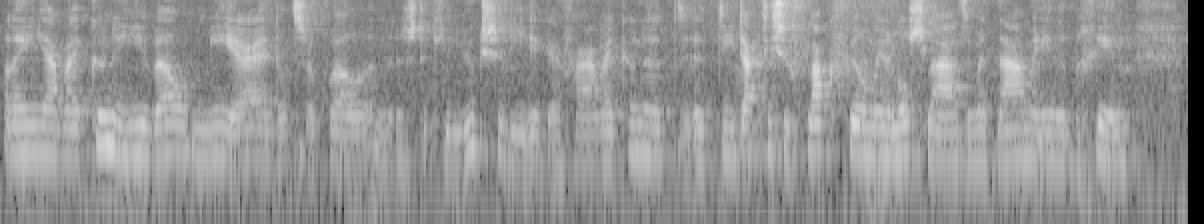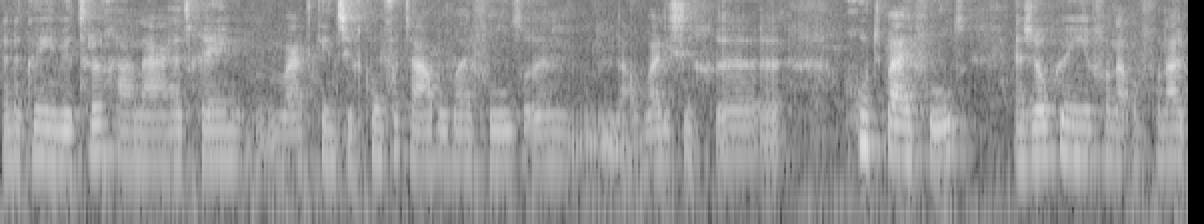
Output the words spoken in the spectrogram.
Alleen ja, wij kunnen hier wel meer, en dat is ook wel een, een stukje luxe die ik ervaar. Wij kunnen het, het didactische vlak veel meer loslaten, met name in het begin. En dan kun je weer teruggaan naar hetgeen waar het kind zich comfortabel bij voelt. En nou, waar hij zich eh, goed bij voelt. En zo kun je vanuit, vanuit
